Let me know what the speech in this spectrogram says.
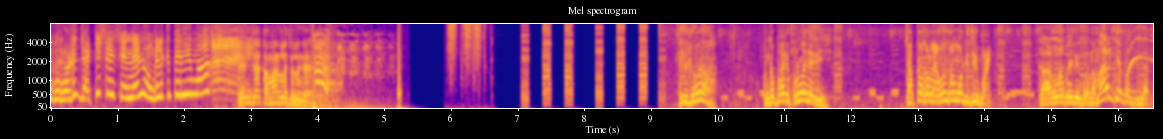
இவரோட ஜட்டி சைஸ் என்னன்னு உங்களுக்கு தெரியுமா? தெரிஞ்சா கமெண்ட்ல சொல்லுங்க. ஏ டோரா அங்க பாரு குள்ள நெறி சக்கா கள்ள அவன் தான் ஓட்டிச்சிருப்பான் கள்ள பயில பிறந்த மாரட்டியா பிறந்த இல்லாத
